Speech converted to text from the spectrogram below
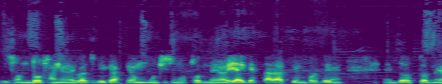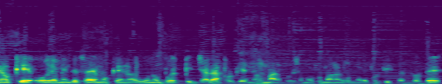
Y son dos años de clasificación, muchísimos torneos y hay que estar al 100% en todos los torneos que obviamente sabemos que en alguno pues pincharás porque es normal, pues somos humanos, somos deportistas. Entonces,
